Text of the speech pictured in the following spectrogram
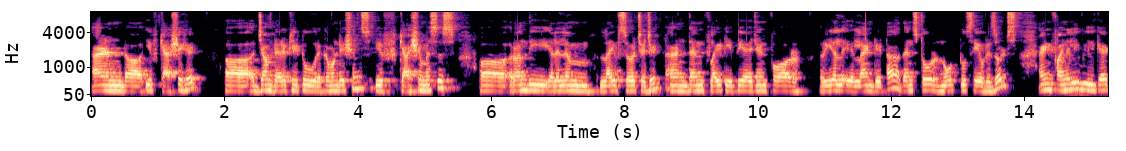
and uh, if cache hit, uh, jump directly to recommendations. If cache misses, uh, run the LLM live search agent, and then flight API agent for real airline data, then store node to save results, and finally we'll get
